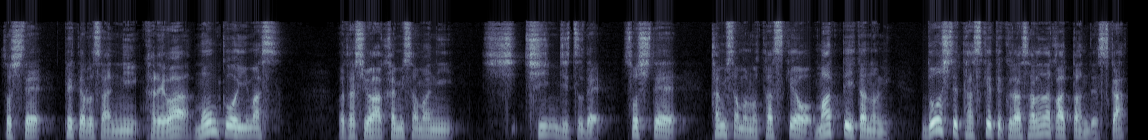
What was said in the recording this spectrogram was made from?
そしてペテロさんに彼は文句を言います。私は神様に真実でそして神様の助けを待っていたのにどうして助けてくださらなかったんですか？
